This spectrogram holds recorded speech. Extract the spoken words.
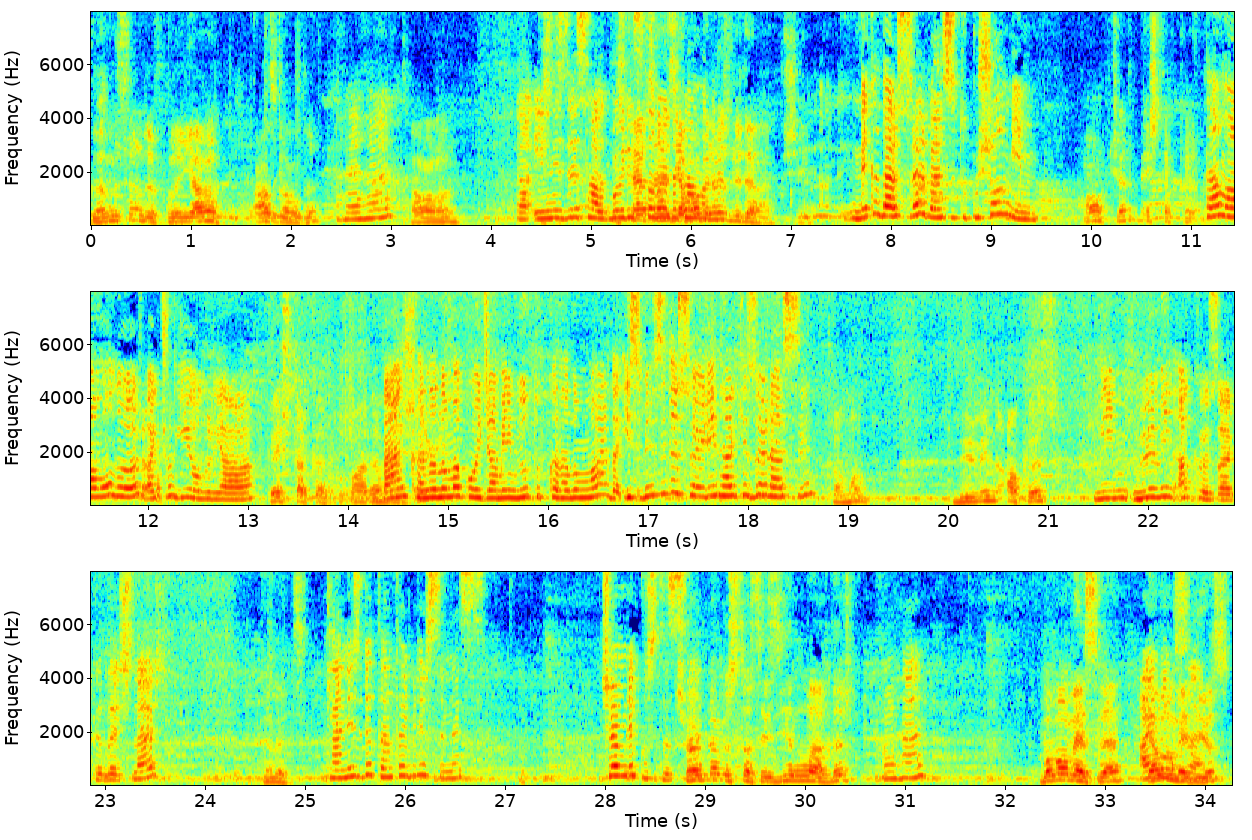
Görmüşsünüzdür fırın yarım. Az kaldı. Hı hı. Sağ olun. Ya elinize sağlık. Böyle İsterseniz ustalarda kalmadım. yapabiliriz bir daha bir şey. Ne kadar sürer ben sizi tutmuş olmayayım? Ne yapacaksın? 5 dakika. Tamam olur. Ay çok iyi olur ya. 5 dakika. Madem Ben şey- kanalıma koyacağım. Benim YouTube kanalım var da. isminizi de söyleyin. Herkes öğrensin. Tamam. Mümin Aköz. Mü- Mümin Aköz arkadaşlar. Evet. Kendinizi de tanıtabilirsiniz. Çömlek ustası. Çömlek ustasıyız yıllardır. Hı hı. Baba mesle. Ay ne Devam güzel. ediyoruz.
